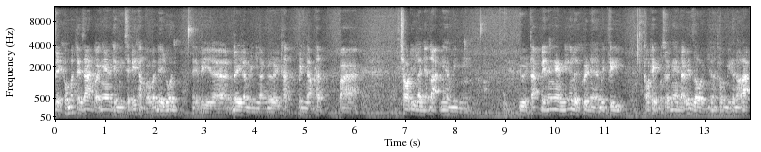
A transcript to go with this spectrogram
để không mất thời gian của anh em thì mình sẽ đi thẳng vào vấn đề luôn. Tại vì là đây là mình là người thật mình làm thật và cho đi là nhận lại nên là mình gửi tặng đến anh em những lời khuyên này là miễn phí có thể một số anh em đã biết rồi, nhưng thôi, mình cứ nói lại.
